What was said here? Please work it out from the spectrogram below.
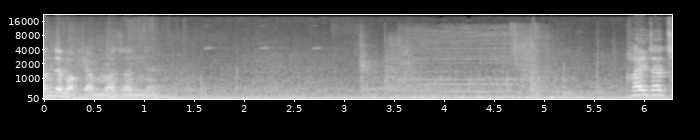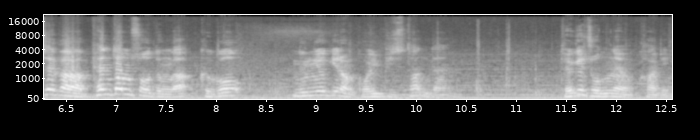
한 대밖에 안 맞았네. 칼 자체가 팬텀 소드인가? 그거 능력이랑 거의 비슷한데. 되게 좋네요, 칼이.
